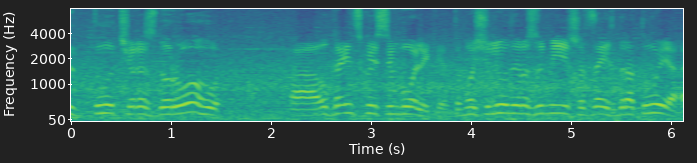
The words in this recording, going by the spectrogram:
тут через дорогу української символіки. Тому що люди розуміють, що це їх дратує.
